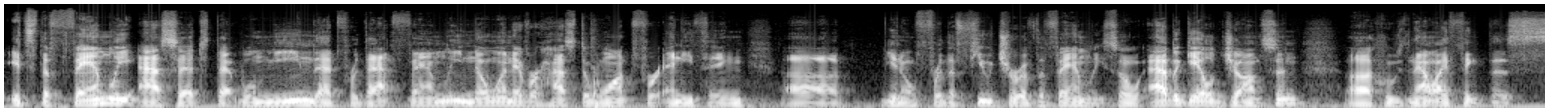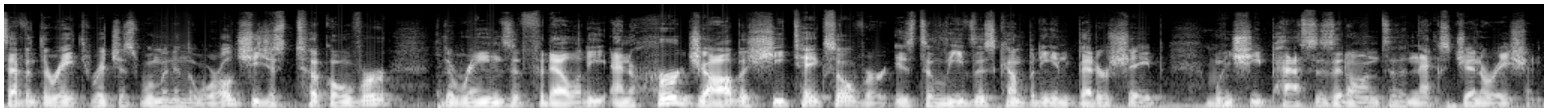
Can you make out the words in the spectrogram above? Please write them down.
it's the family asset that will mean that for that family, no one ever has to want for anything. Uh, you know, for the future of the family. So Abigail Johnson, uh, who's now I think the seventh or eighth richest woman in the world, she just took over the reins of Fidelity, and her job as she takes over is to leave this company in better shape when she passes it on to the next generation.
